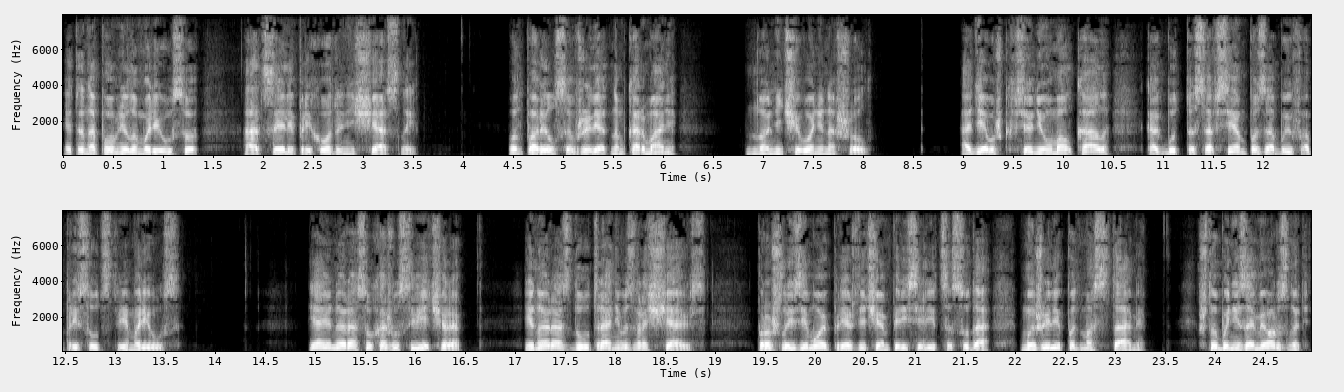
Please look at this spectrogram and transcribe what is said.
Это напомнило Мариусу о цели прихода несчастной. Он порылся в жилетном кармане, но ничего не нашел. А девушка все не умолкала, как будто совсем позабыв о присутствии Мариуса. Я иной раз ухожу с вечера, иной раз до утра не возвращаюсь. Прошлой зимой, прежде чем переселиться сюда, мы жили под мостами. Чтобы не замерзнуть,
